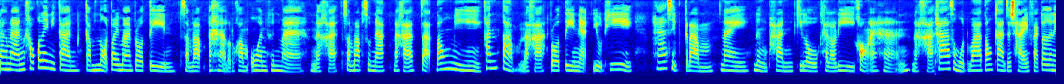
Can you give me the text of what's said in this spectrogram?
ดังนั้นเขาก็เลยมีการกำหนดปริมาณโปรตีนสำหรับอาหารลดความอ้วนขึ้นมานะคะสำหรับสุนัขนะคะจะต้องมีขั้นต่ำนะคะ โปรตีนเนี่ยอยู่ที่50 กรัมใน 1,000 กิโลแคลอรี่ของอาหารนะคะ ถ้าสมมติว่าต้องการจะใช้ factor ใน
